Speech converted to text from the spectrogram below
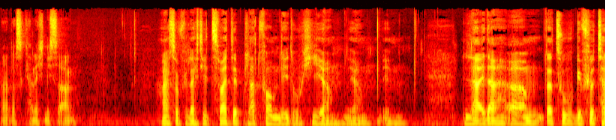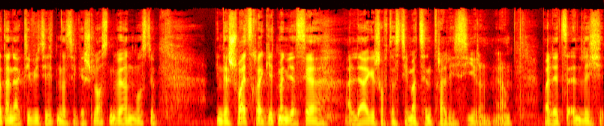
Ja, das kann ich nicht sagen. Also vielleicht die zweite Plattform, die du hier ja, leider ähm, dazu geführt hat, deine Aktivitäten, dass sie geschlossen werden musste. In der Schweiz reagiert man ja sehr allergisch auf das Thema Zentralisieren, ja, weil letztendlich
